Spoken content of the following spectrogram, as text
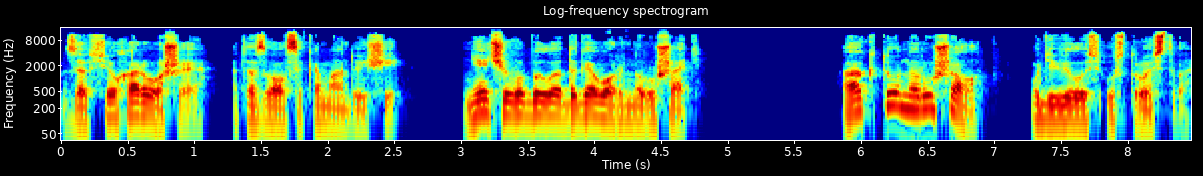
«За все хорошее», – отозвался командующий. «Нечего было договор нарушать». «А кто нарушал?» – удивилось устройство.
